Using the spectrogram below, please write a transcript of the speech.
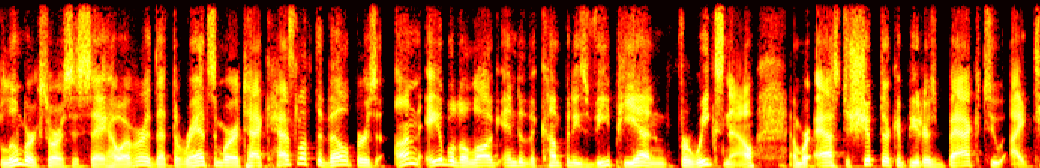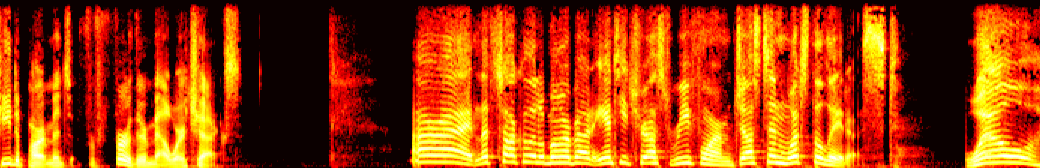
Bloomberg sources say, however, that the ransomware attack has left developers unable to log into the company's VPN for weeks now and were asked to ship their computers back to IT departments for further malware checks. All right, let's talk a little more about antitrust reform. Justin, what's the latest? Well,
